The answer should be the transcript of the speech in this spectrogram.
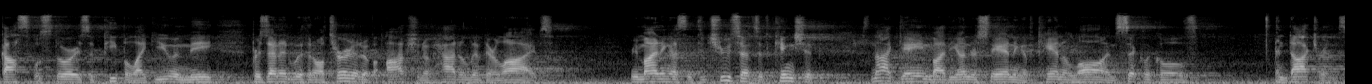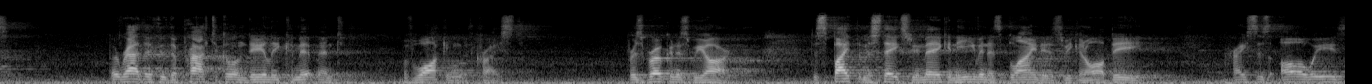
gospel stories of people like you and me presented with an alternative option of how to live their lives, reminding us that the true sense of kingship is not gained by the understanding of canon law, encyclicals, and doctrines, but rather through the practical and daily commitment of walking with Christ. For as broken as we are, despite the mistakes we make, and even as blinded as we can all be, Christ is always,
